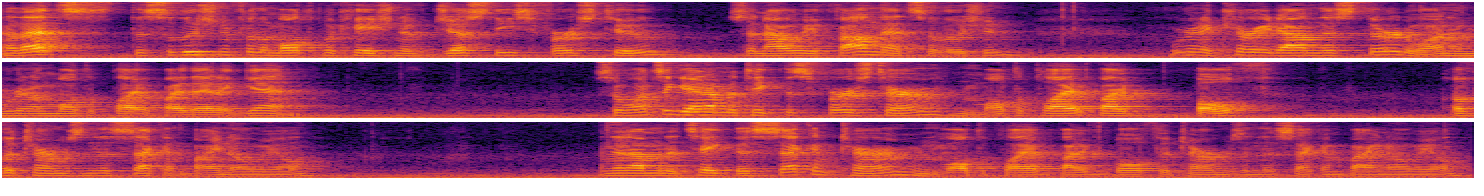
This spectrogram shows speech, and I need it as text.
Now that's the solution for the multiplication of just these first two. So now we've found that solution. We're going to carry down this third one and we're going to multiply it by that again. So once again, I'm going to take this first term and multiply it by both of the terms in the second binomial. And then I'm going to take this second term and multiply it by both the terms in the second binomial.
